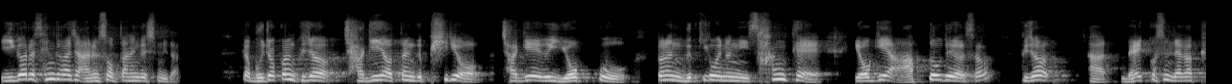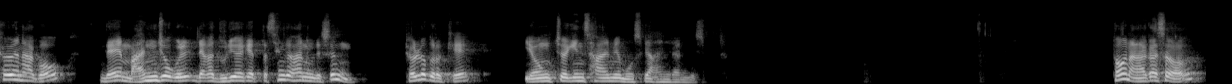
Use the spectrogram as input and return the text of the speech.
이거를 생각하지 않을 수 없다는 것입니다. 그러니까 무조건 그저 자기의 어떤 그 필요, 자기의 그 욕구 또는 느끼고 있는 이 상태 여기에 압도되어서 그저 아, 내 것을 내가 표현하고 내 만족을 내가 누려야겠다 생각하는 것은 별로 그렇게 영적인 삶의 모습이 아니라는 것입니다. 더 나아가서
